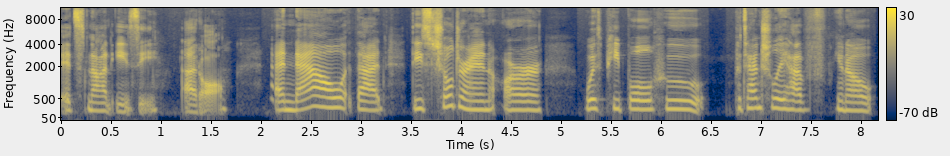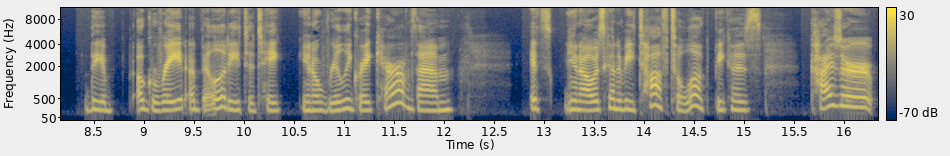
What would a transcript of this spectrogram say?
it's not easy at all. And now that these children are with people who potentially have, you know, the a great ability to take, you know, really great care of them, it's, you know, it's going to be tough to look because Kaiser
